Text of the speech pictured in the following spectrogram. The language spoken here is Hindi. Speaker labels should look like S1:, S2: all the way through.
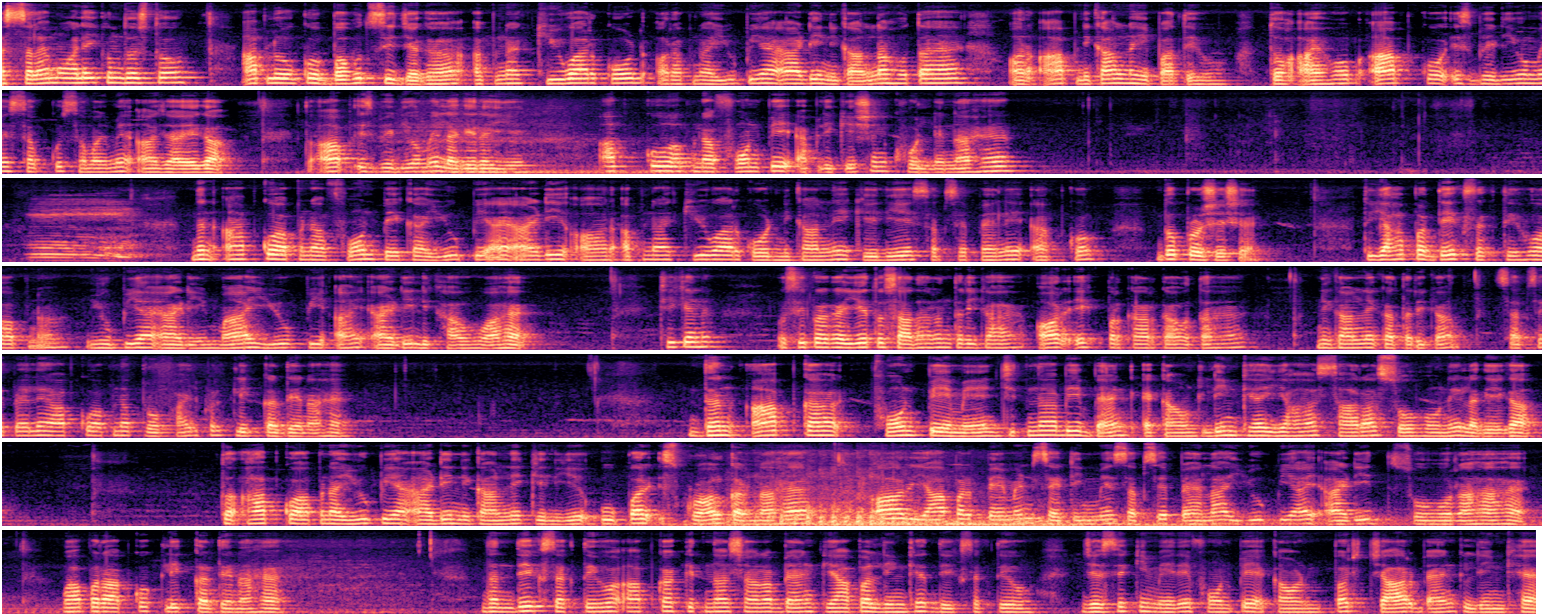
S1: असलकुम दोस्तों। आप लोगों को बहुत सी जगह अपना क्यू आर कोड और अपना यू पी आई निकालना होता है और आप निकाल नहीं पाते हो। तो आई होप आपको इस वीडियो में सब कुछ समझ में आ जाएगा। तो आप इस वीडियो में लगे रहिए। आपको अपना फ़ोन पे एप्लीकेशन खोल लेना है। देन आपको अपना फ़ोन पे का U P I I D और अपना क्यू आर कोड निकालने के लिए सबसे पहले आपको दो प्रोसेस है। तो यहाँ पर देख सकते हो अपना U P I I D my U P I I D लिखा हुआ है। ठीक है ना? उसी प्रकार ये तो साधारण तरीका है और एक प्रकार का होता है निकालने का तरीका। सबसे पहले आपको अपना प्रोफ़ाइल पर क्लिक कर देना है। देन आपका फ़ोन पे में जितना भी बैंक अकाउंट लिंक है, यहाँ सारा शो होने लगेगा। तो आपको अपना यू पी आई निकालने के लिए ऊपर स्क्रॉल करना है और यहाँ पर पेमेंट सेटिंग में सबसे पहला U P I I show हो रहा है। वहाँ पर आपको क्लिक कर देना है। देन देख सकते हो आपका कितना सारा बैंक यहाँ पर लिंक है, देख सकते हो। जैसे कि मेरे फ़ोन पे अकाउंट पर चार बैंक लिंक है।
